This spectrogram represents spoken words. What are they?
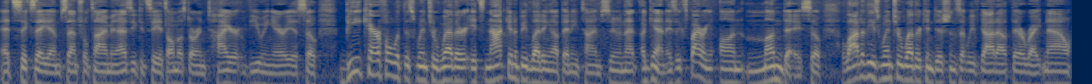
at 6 a.m. Central Time, and as you can see, it's almost our entire viewing area. So be careful with this winter weather. It's not going to be letting up anytime soon. That again is expiring on Monday. So a lot of these winter weather conditions that we've got out there right now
